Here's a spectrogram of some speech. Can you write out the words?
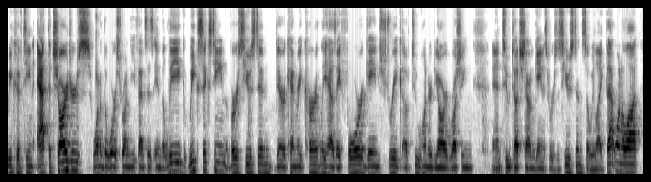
Week 15 at the Chargers, one of the worst run defenses in the league. Week 16 versus Houston. Derrick Henry currently has a four game streak of 200 yard rushing and two touchdown games versus Houston, so we like that one a lot.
